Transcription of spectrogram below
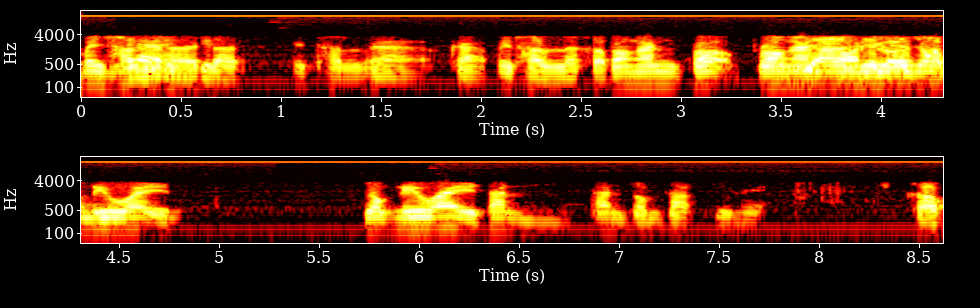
ไม่ทันแล้วฮะแย่จริอางจารย์ไม่ทันแล้วอ่าครับไม่ทันแล้วครับเพราะงั้นเพราะเพราะงั้นทุกอย่างตอนนี้เนี่ยเราเรายกทำนิ้วให้ ยกนิ้วให้ท่านท่านสมศักดิ์อยู่เนี่ยครับ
